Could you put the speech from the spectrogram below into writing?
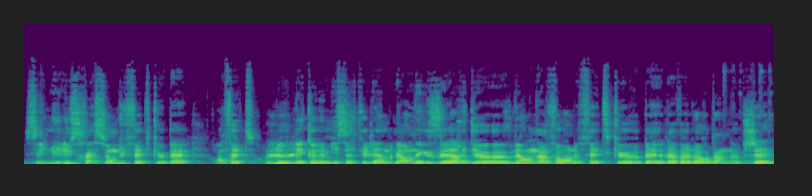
c'est une illustration du fait que, ben, en fait, l'économie circulaire met en exergue, euh, met en avant le fait que ben, la valeur d'un objet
